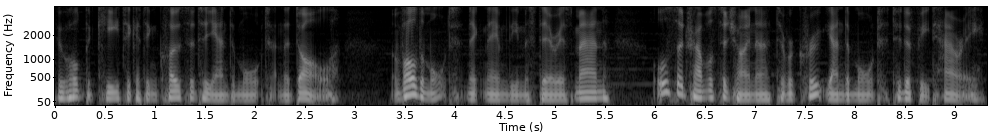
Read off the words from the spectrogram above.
who hold the key to getting closer to Yandemort and the doll. Voldemort, nicknamed the Mysterious Man, also travels to China to recruit Yandemort to defeat Harry.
